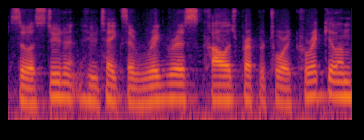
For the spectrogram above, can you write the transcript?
So a student who takes a rigorous college preparatory curriculum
